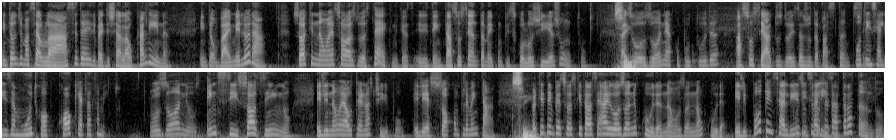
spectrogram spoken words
Então, de uma célula ácida, ele vai deixar ela alcalina. Então, vai melhorar. Só que não é só as duas técnicas, ele tem que estar associando também com psicologia junto. Mas Sim. o ozônio e a acupuntura, associados os dois, ajuda bastante. sim. Potencializa muito qual- qualquer tratamento. O ozônio, em si, sozinho, ele não é alternativo. Ele é só complementar. Sim. Porque tem pessoas que falam assim, ah, o ozônio cura. Não, o ozônio não cura. Ele potencializa, o que você Potencializa. está tratando.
